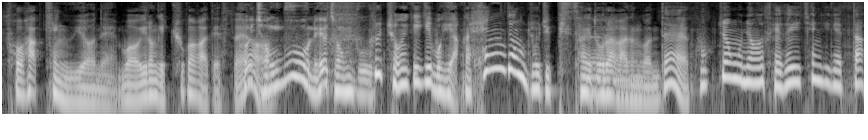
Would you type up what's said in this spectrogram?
소확행위원회 뭐 이런 게 추가가 됐어요. 거의 정부네요, 정부. 그렇죠. 이게 뭐 약간 행정 조직 비슷하게 네. 돌아가는 건데 국정 운영을 세세히 챙기겠다?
